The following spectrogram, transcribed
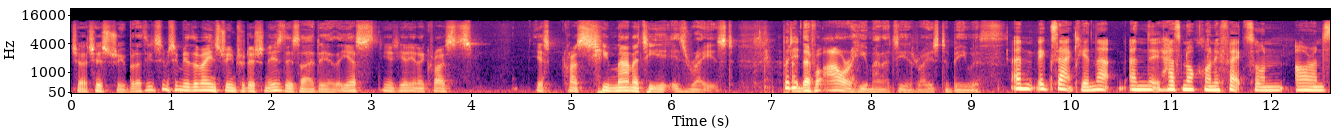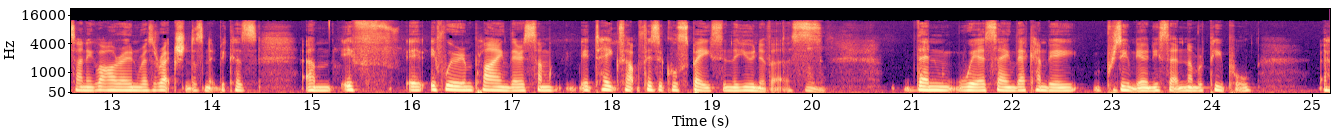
church history. But I think it seems to me the mainstream tradition is this idea that yes, you know, Christ's yes, Christ's humanity is raised, but and it, therefore our humanity is raised to be with. And exactly, and that and it has knock-on effects on our understanding of our own resurrection, doesn't it? Because um, if if we're implying there is some, it takes up physical space in the universe. Mm. Then we're saying there can be presumably only a certain number of people uh,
